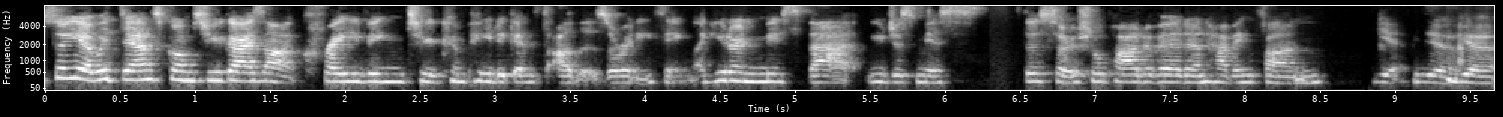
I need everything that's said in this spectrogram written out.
So yeah, with dance comps, you guys aren't craving to compete against others or anything. Like you don't miss that. You just miss the social part of it and having fun. yeah. yeah Yeah.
